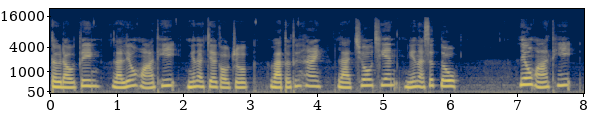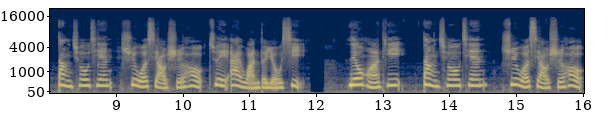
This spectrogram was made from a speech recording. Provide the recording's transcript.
Từ đầu tiên là liêu hỏa thi, nghĩa là chơi cầu trượt. Và từ thứ hai là chiêu chiên, nghĩa là xích đu. Liêu hỏa thi, tăng chiêu chiên, 是我小时候最爱玩的游戏。溜滑梯、荡秋千是我小时候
